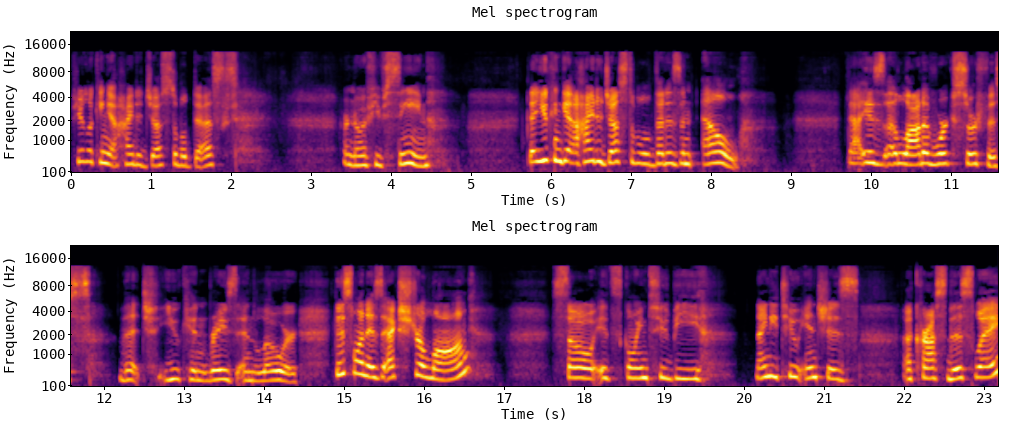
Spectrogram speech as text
If you're looking at height adjustable desks, I don't know if you've seen that you can get a height adjustable that is an L. That is a lot of work surface that you can raise and lower. This one is extra long, so it's going to be 92 inches across this way.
